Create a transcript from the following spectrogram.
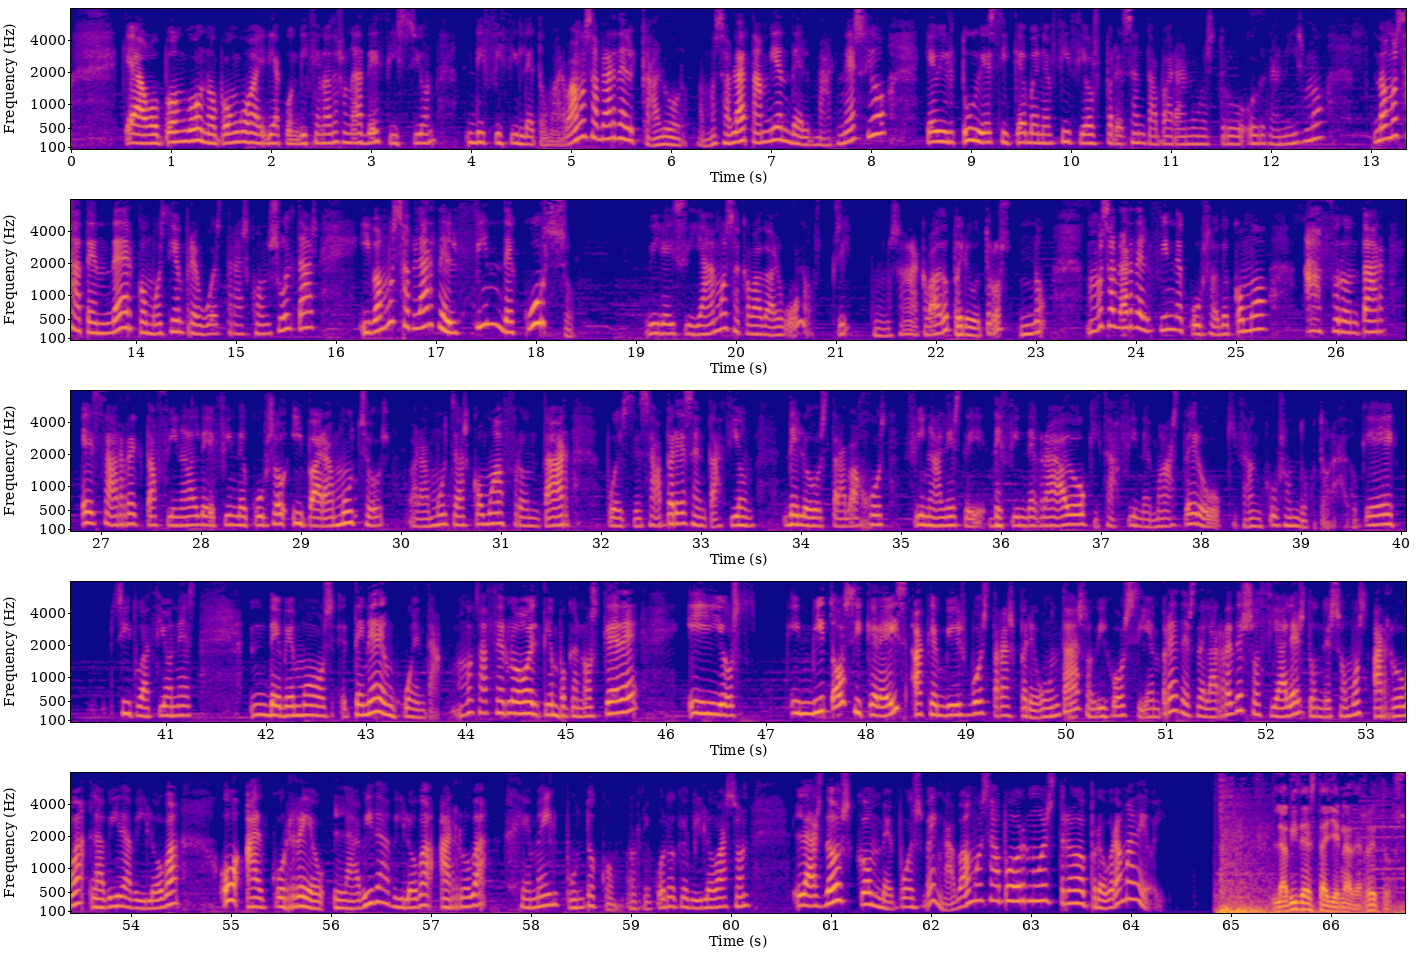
¿qué hago? ¿Pongo o no pongo aire acondicionado? Es una decisión difícil de tomar. Vamos a hablar del calor, vamos a hablar también del magnesio, qué virtudes y qué beneficios presenta para nuestro organismo. Vamos a atender, como siempre, vuestras consultas y vamos a hablar del fin de curso. Diréis, si ya hemos acabado algunos. Sí, unos han acabado, pero otros no. Vamos a hablar del fin de curso, de cómo afrontar esa recta final de fin de curso y para muchos, para muchas, cómo afrontar pues esa presentación de los trabajos finales de, de fin de grado, quizá fin de máster o quizá incluso un doctorado. ¿Qué situaciones debemos tener en cuenta? Vamos a hacerlo el tiempo que nos quede y os invito, si queréis, a que enviéis vuestras preguntas, lo digo siempre, desde las redes sociales donde somos arroba la vida biloba o al correo lavidabiloba arroba gmail.com. Os recuerdo que biloba son las dos con B. Pues venga, vamos a por nuestro programa de hoy. La vida está llena de retos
